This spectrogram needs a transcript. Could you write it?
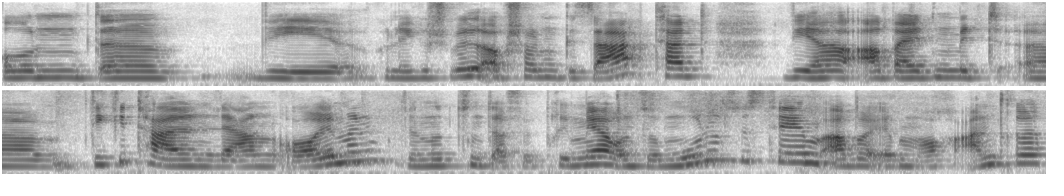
Und äh, wie Kollege Schwill auch schon gesagt hat, wir arbeiten mit äh, digitalen Lernräumen. Wir nutzen dafür primär unser Moodle-System, aber eben auch andere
